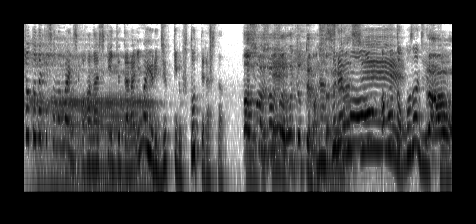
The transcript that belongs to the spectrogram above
ちょっとだけその前にお話聞いてたら、今より10キロ太ってらしたあ、そうそうです、太ってましたね。それも、あ、本当ご存知ですあか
